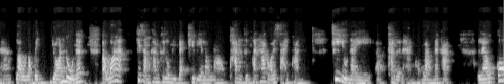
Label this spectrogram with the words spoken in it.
นะะเราลองไปย้อนดูนะ แต่ว่า ที่สำคัญคือเรามีแบคทีเรียราวๆพันถึงพันห้าร้อยสายพันธุ์ที่อยู่ในทางเดินอาหารของเรานะคะ แล้วก็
